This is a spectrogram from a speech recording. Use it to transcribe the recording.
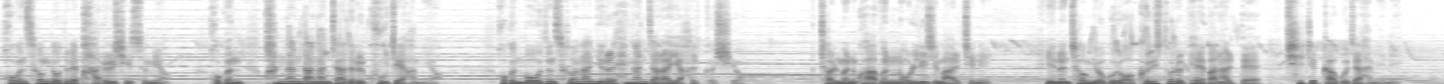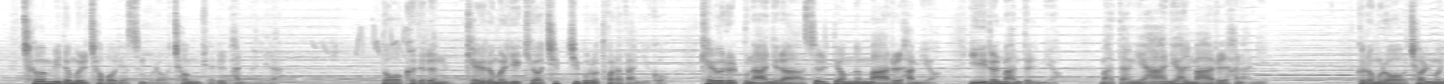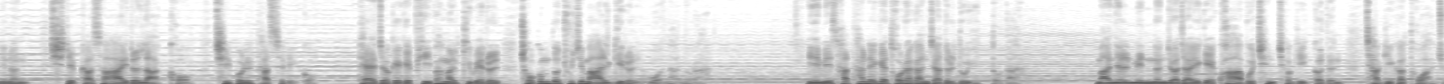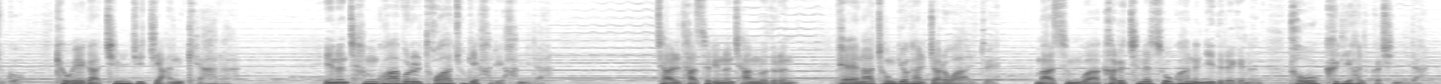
혹은 성도들의 발을 씻으며 혹은 환난 당한 자들을 구제하며 혹은 모든 선한 일을 행한 자라야 할 것이요. 젊은 과부는 올리지 말지니 이는 정욕으로 그리스도를 배반할 때 시집 가고자 함이니 처음 믿음을 저버렸으므로 정죄를 받느니라. 또 그들은 게으름을 익혀 집집으로 돌아다니고 게으를 뿐 아니라 쓸데없는 말을 하며 일을 만들며 마땅히 아니할 말을 하나니 그러므로 젊은이는 시집 가서 아이를 낳고 집을 다스리고 대적에게 비방할 기회를 조금도 주지 말기를 원하노라. 이미 사탄에게 돌아간 자들도 있도다. 만일 믿는 여자에게 과부 친척이 있거든 자기가 도와주고 교회가 짐지지 않게 하라. 이는 참 과부를 도와주게 하려 함이라. 잘 다스리는 장로들은 배나 존경할 자로 알되 말씀과 가르침에 수고하는 이들에게는 더욱 그리할 것이니라.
